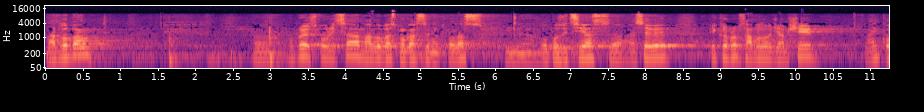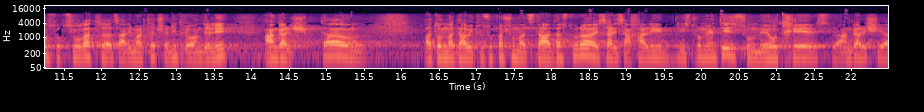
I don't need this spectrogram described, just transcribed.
მადლობა. უბრალოდ ყოვლისა მადლობას მოგახსენებთ ყველას ოპოზიციას, ასევე ფიქრობ რომ საბოლოო ჯამში მაინც კონსტრუქციულად წარიმართა ჩვენი დღევანდელი ანგარიში და ბატონმა დავით უსუფაშვილმაც დაადასტურა ეს არის ახალი ინსტრუმენტი სულ მეოთხე ანგარიშია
